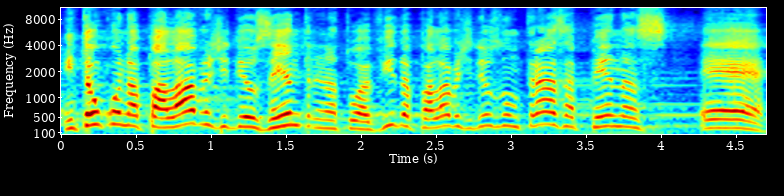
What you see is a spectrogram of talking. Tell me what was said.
Então, quando a palavra de Deus entra na tua vida, a palavra de Deus não traz apenas é,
